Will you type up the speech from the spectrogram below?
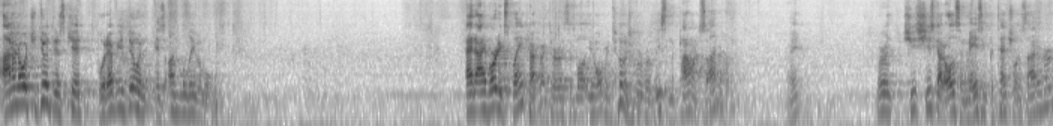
I don't know what you're doing to this kid, but whatever you're doing is unbelievable. And I've already explained chiropractor. I said, well, you know what we're doing is we're releasing the power inside of her, right? We're, she, she's got all this amazing potential inside of her,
